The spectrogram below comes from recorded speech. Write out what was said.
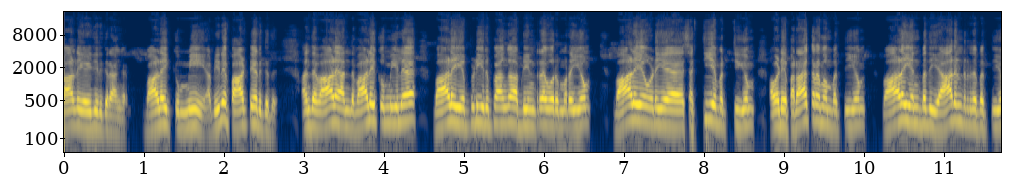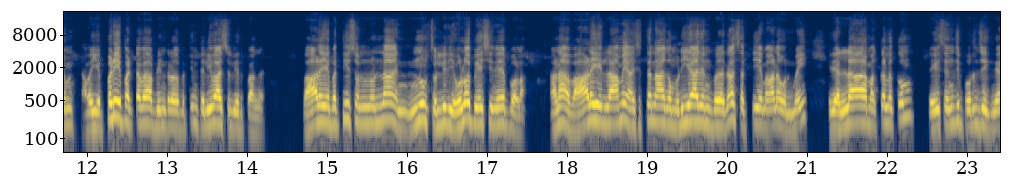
பாடலை எழுதியிருக்கிறாங்க. வாழை கும்மி அப்படின்னு பாட்டே இருக்குது. அந்த வாழை அந்த வாழை கும்மியில வாழை எப்படி இருப்பாங்க அப்படின்ற ஒரு முறையும் வாழையோடைய சக்தியை பற்றியும் அவருடைய பராக்கிரமம் பற்றியும் வாழை என்பது யாருன்றதை பற்றியும் அவ எப்படிப்பட்டவ அப்படின்றத பற்றியும் தெளிவாக சொல்லியிருப்பாங்க. வாழையை பற்றி சொல்லணும்னா இன்னும் சொல்லி எவ்வளோ பேசினே போகலாம் ஆனா வாழை இல்லாம அவன் சித்தனாக முடியாது என்பதுதான் சத்தியமான உண்மை. இது எல்லா மக்களுக்கும் தயவு செஞ்சு புரிஞ்சுக்கங்க.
